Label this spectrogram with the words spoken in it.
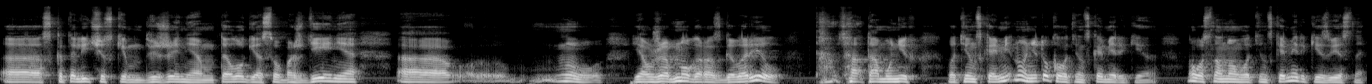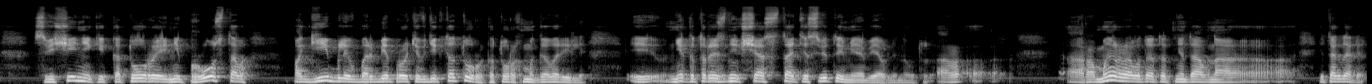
э, с католическим движением теологии освобождения. Э, ну, я уже много раз говорил, там, у них Латинской Америки, ну не только Латинской Америки, но в основном в Латинской Америке известны священники, которые не просто погибли в борьбе против диктатуры, о которых мы говорили. И некоторые из них сейчас, кстати, святыми объявлены. Вот, а, а, Ромеро вот этот недавно а, и так далее.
